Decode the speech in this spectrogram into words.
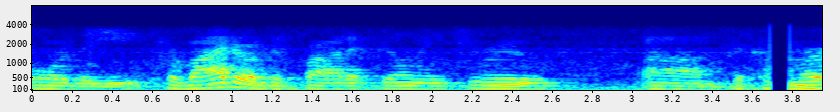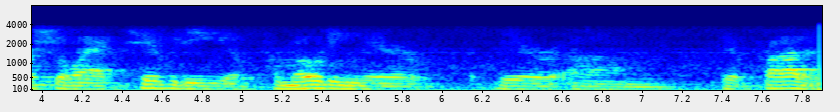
or the provider of the product going through um, the commercial activity of promoting their their um, their product.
